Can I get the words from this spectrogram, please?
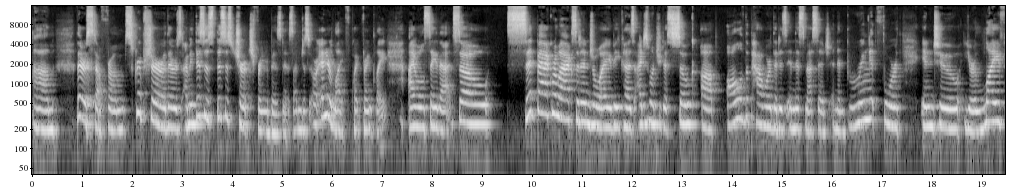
Um, there's stuff from scripture. There's, I mean, this is this is church for your business. I'm just, or in your life, quite frankly. I will say that. So sit back, relax, and enjoy because I just want you to soak up all of the power that is in this message and then bring it forth into your life,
